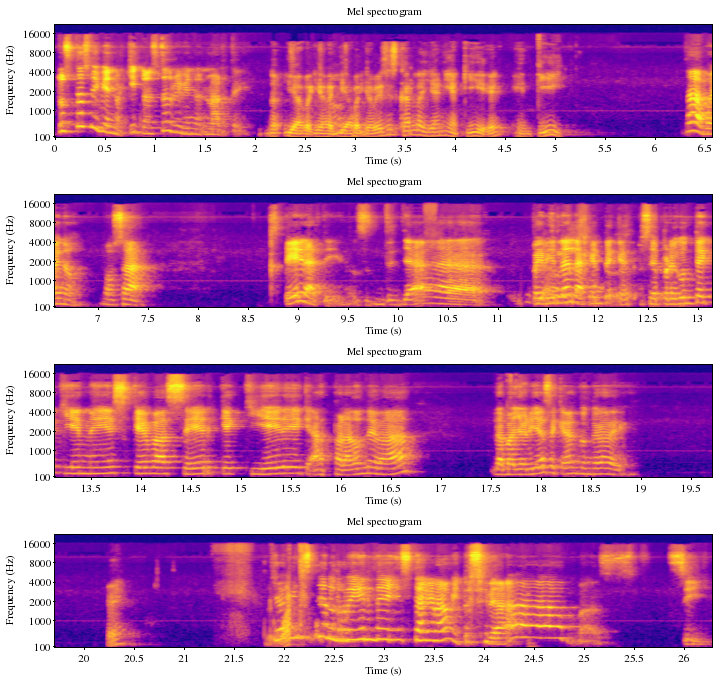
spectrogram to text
tú estás viviendo aquí, tú no estás viviendo en Marte. y, a, veces, Carla, ya ni aquí, ¿eh? En ti. Ah, bueno, o sea, espérate, ya pedirle a la gente que se pregunte quién es, qué va a hacer, qué quiere, para dónde va, la mayoría se quedan con cara de... ¿Eh? ¿Ya viste el reel de Instagram? Y tú dirás, ah, más, sí.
